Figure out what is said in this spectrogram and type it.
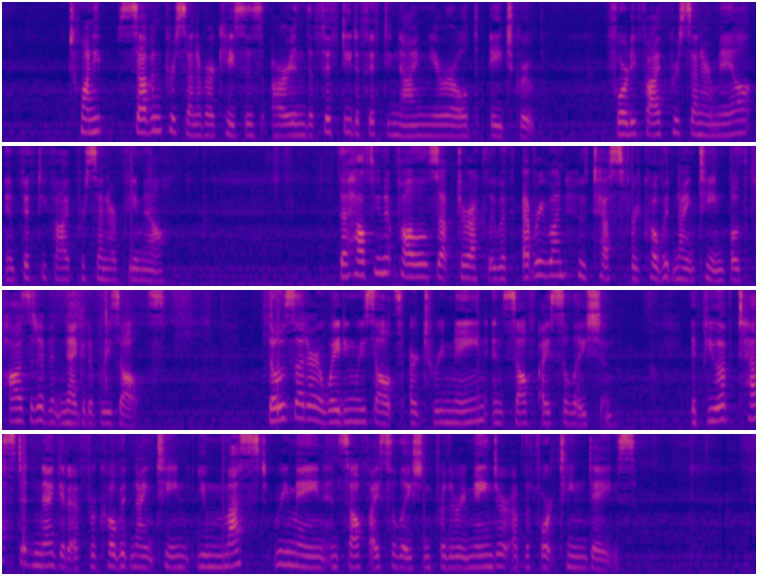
27% of our cases are in the 50 to 59 year old age group. 45% are male and 55% are female. The health unit follows up directly with everyone who tests for COVID 19, both positive and negative results. Those that are awaiting results are to remain in self isolation. If you have tested negative for COVID 19, you must remain in self isolation for the remainder of the 14 days.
